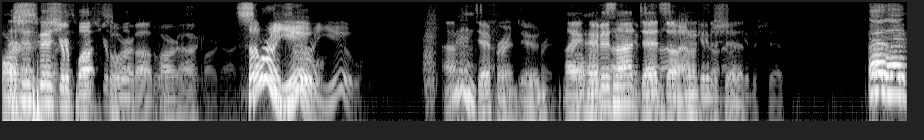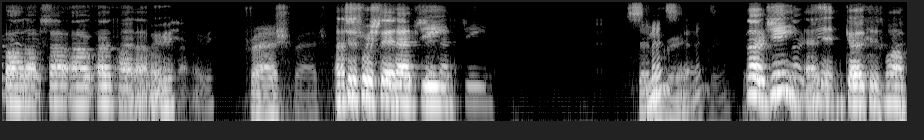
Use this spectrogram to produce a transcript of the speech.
That's just because your butt sore about Bardock. So are you. I'm indifferent, dude. Like, if it's not Dead Zone, I don't give a shit. I like Bardock, so I, I, I'd like that movie. Trash. I just wish they'd had Gene. Simmons? No, Gene, as in Goku's mom.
